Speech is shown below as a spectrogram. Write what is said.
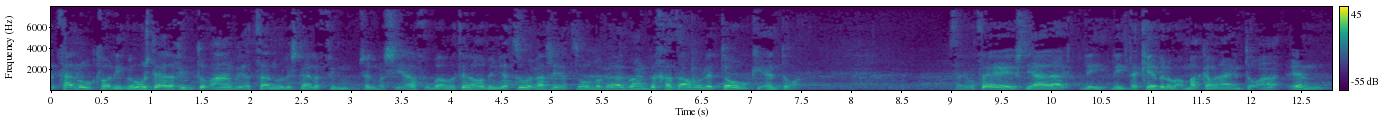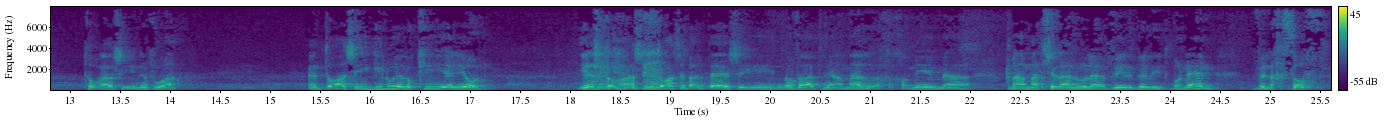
יצאנו, כבר נגמרו שתי אלפים תורה ויצאנו לשני אלפים של משיח, ובאבותינו הרבים יצאו במה שיצאו, ואומר הגויין וחזרנו לתוהו כי אין תורה. אז אני רוצה שנייה להתעכב ולומר, מה כוונה אין תורה? אין תורה שהיא נבואה. אין תורה שהיא גילוי אלוקי עליון. יש תורה שהיא תורה שבעל פה, שהיא נובעת מעמל החכמים, מהמאמץ שלנו להבין ולהתבונן ולחשוף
